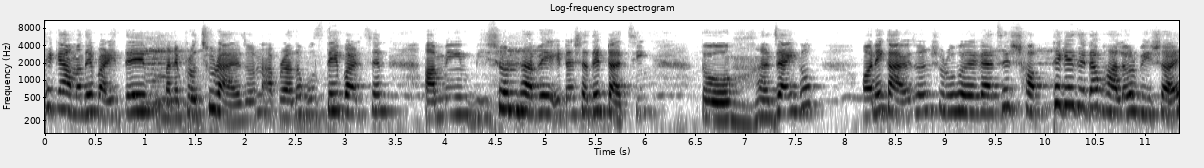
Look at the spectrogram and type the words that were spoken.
থেকে আমাদের বাড়িতে মানে প্রচুর আয়োজন। আপনারা তো বুঝতেই পারছেন, আমি ভীষণভাবে এটার সাথে টাচি তো যাই হোক, অনেক আয়োজন শুরু হয়ে গেছে। সব থেকে যেটা ভালোর বিষয়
